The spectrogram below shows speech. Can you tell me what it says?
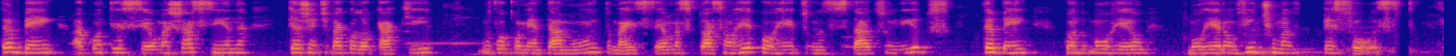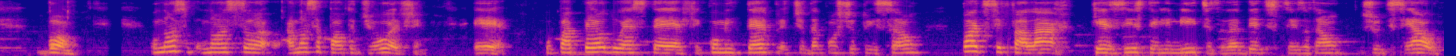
também aconteceu uma chacina que a gente vai colocar aqui não vou comentar muito, mas é uma situação recorrente nos Estados Unidos, também quando morreu, morreram 21 pessoas. Bom, o nosso, nosso, a nossa pauta de hoje é o papel do STF como intérprete da Constituição. Pode-se falar que existem limites da decisão judicial?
